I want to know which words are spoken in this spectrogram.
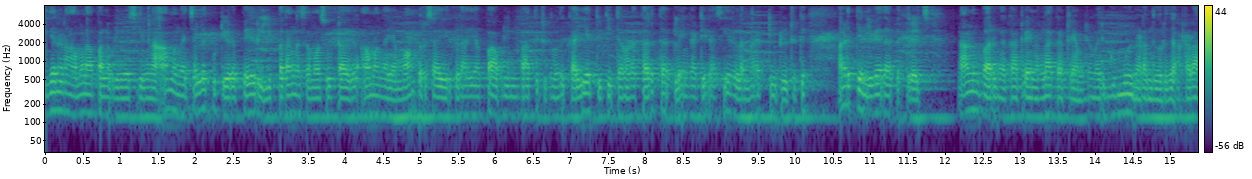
இது என்னடா அமலாப்பால் அப்படின்னு வச்சுக்கிறீங்களா ஆமாங்க செல்லக்குட்டியோட பேர் இப்போ தாங்க செம்ம சூட் ஆமாங்க என் மாம் பெருசாக இருக்குடா எப்பா அப்படின்னு பார்த்துட்டு இருக்கும்போது கையை தூக்கி தன்னோட கருத்தாக்களையும் காட்டி ரசிகர்களை மிரட்டி விட்டுட்டு இருக்கு. அடுத்து நிவேதா பத்ரேஜ். நானும் பாருங்கள் காட்டுறேன் நல்லா காட்டுறேன் அப்படின்ற மாதிரி கும்மு நடந்து வருது. அடடா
